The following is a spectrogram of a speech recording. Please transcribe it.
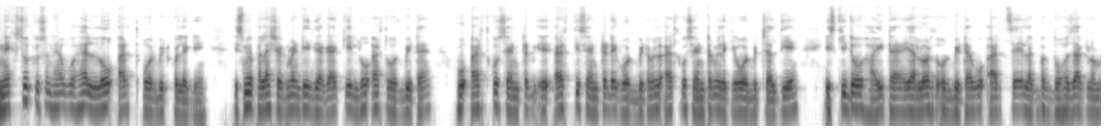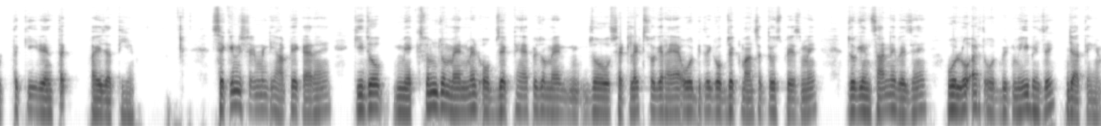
नेक्स्ट जो क्वेश्चन है, वो है लो अर्थ ऑर्बिट को लेके। इसमें पहला स्टेटमेंट ये दिया गया है कि लो अर्थ ऑर्बिट है, वो अर्थ को सेंटर अर्थ की सेंटर्ड एक ऑर्बिट मतलब अर्थ को सेंटर में लेके ऑर्बिट चलती है। इसकी जो हाइट है या लो अर्थ ऑर्बिट है, वो अर्थ से लगभग 2000 किलोमीटर तक की रेंज तक पाई जाती है। सेकेंड स्टेटमेंट यहाँ पे कह रहे हैं कि जो मैक्सिमम जो मैन मेड ऑब्जेक्ट हैं फिर जो मैन जो सेटेलाइट्स वगैरह हैं, और भी तरह के ऑब्जेक्ट मान सकते हो स्पेस में, जो कि इंसान ने भेजे हैं, वो लो अर्थ ऑर्बिट में ही भेजे जाते हैं।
